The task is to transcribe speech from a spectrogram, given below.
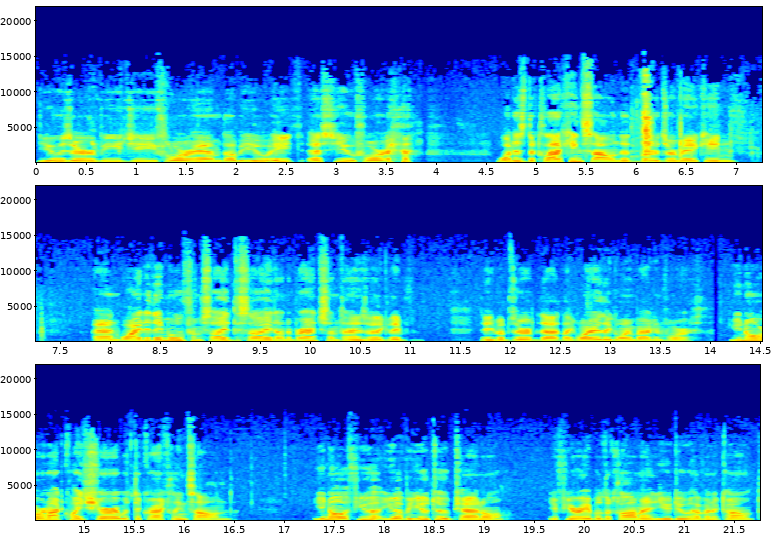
User VG4MW8SU4. what is the clacking sound that birds are making? And why do they move from side to side on a branch sometimes? Like they've they've observed that. Like why are they going back and forth? You know, we're not quite sure with the crackling sound. You know, if you, you have a YouTube channel, if you're able to comment, you do have an account.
